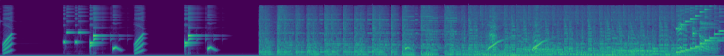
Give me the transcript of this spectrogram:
What? What? Go!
